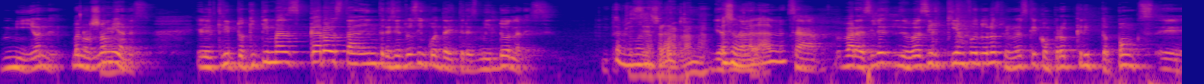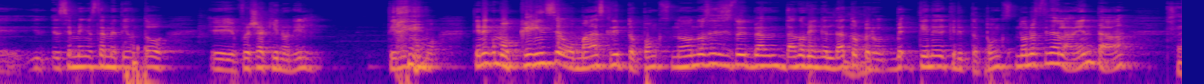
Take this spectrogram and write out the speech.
millones. Bueno, no millones. El CryptoKitty más caro está en 353 mil dólares. Pero es Pues es una lana. Ya Es una una- lana. O sea, para decirles, les voy a decir quién fue uno de los primeros que compró CryptoPunks. Eh, ese men está metido en todo. Eh, fue Shaquille O'Neal. Tiene como, tiene como 15 o más CryptoPunks. No, no sé si estoy dan- dando bien el dato, pero tiene CryptoPunks. No los tiene a la venta, ¿va? Sí.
